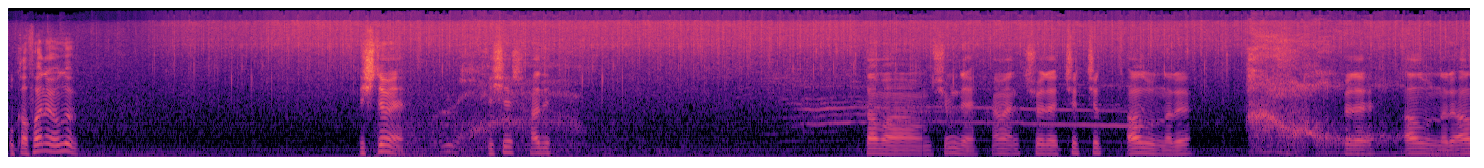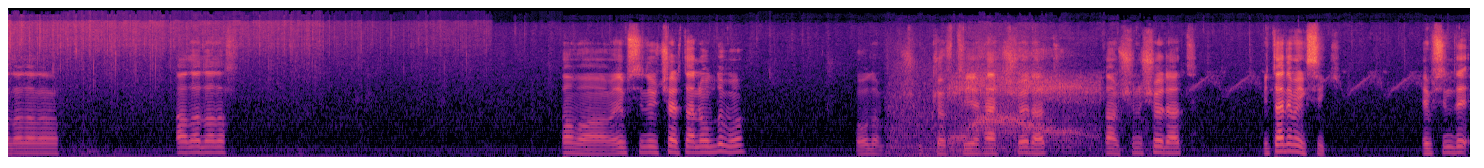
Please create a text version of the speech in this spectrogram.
O kafa ne oğlum? Pişti mi? Pişir hadi. Tamam şimdi hemen şöyle çıt çıt al bunları. Şöyle al bunları al al al al. Al al al al. Tamam hepsinde üçer tane oldu mu? Oğlum şu köfteyi heh şöyle at. Tamam şunu şöyle at. Bir tane mi eksik? Hepsinde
